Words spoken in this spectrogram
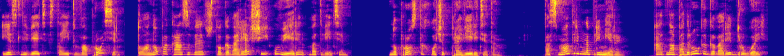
Если ведь стоит в вопросе, то оно показывает, что говорящий уверен в ответе, но просто хочет проверить это. Посмотрим на примеры. Одна подруга говорит другой.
